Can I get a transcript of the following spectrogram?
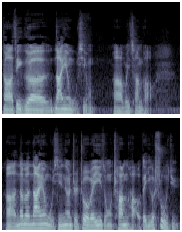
啊这个纳音五行啊为参考啊。那么纳音五行呢，只作为一种参考的一个数据。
